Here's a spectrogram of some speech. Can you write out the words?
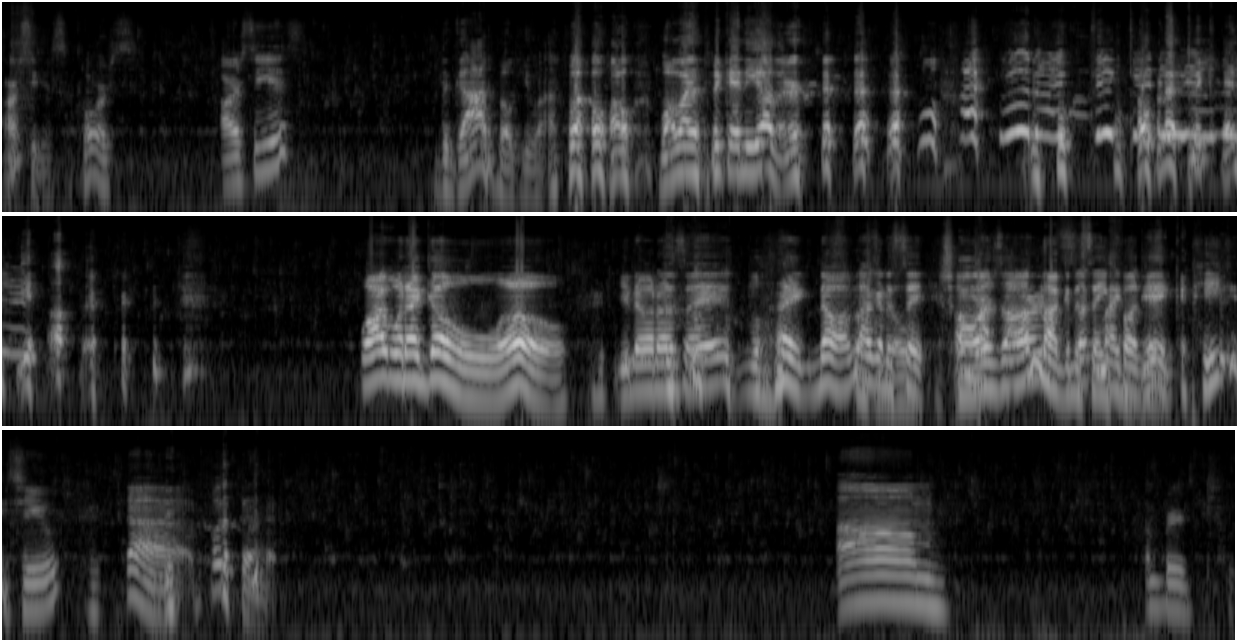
Arceus, of course. Arceus? The god Pokemon. why, why would I pick any other? Why would I pick why would I any pick other? any other? Why would I go low? You know what I'm saying? Like, no, I'm not gonna say Charizard. I'm not, I'm not gonna say fucking dick. Pikachu. Nah, fuck that. Um, number two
